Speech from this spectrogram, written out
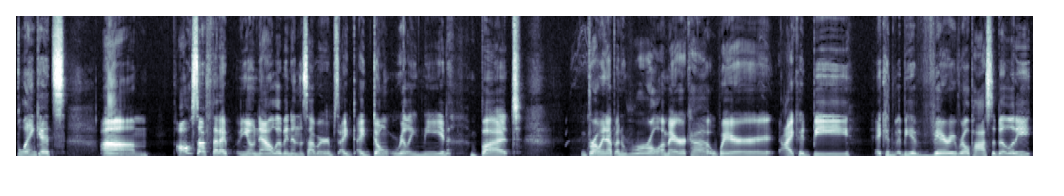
blankets. Um, all stuff that I, you know, now living in the suburbs, I, I don't really need, but growing up in rural America where I could be, it could be a very real possibility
